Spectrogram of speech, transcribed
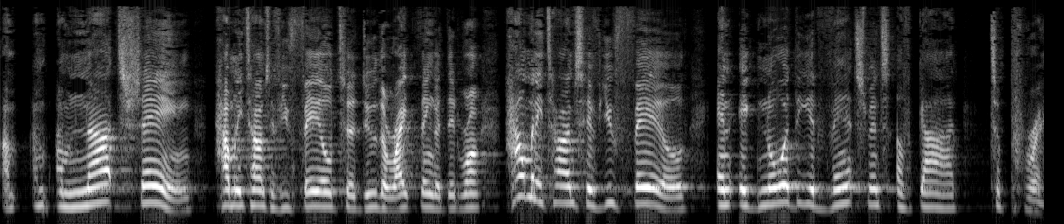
I'm, I'm, I'm not saying how many times have you failed to do the right thing or did wrong. How many times have you failed and ignored the advancements of God to pray?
